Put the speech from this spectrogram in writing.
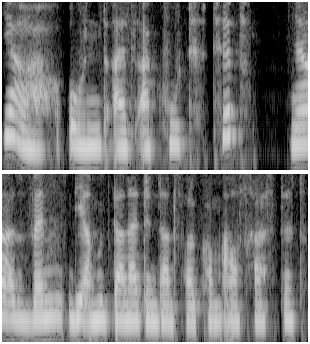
Ja, und als Akut-Tipp, ja, also wenn die Amygdala denn dann vollkommen ausrastet,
